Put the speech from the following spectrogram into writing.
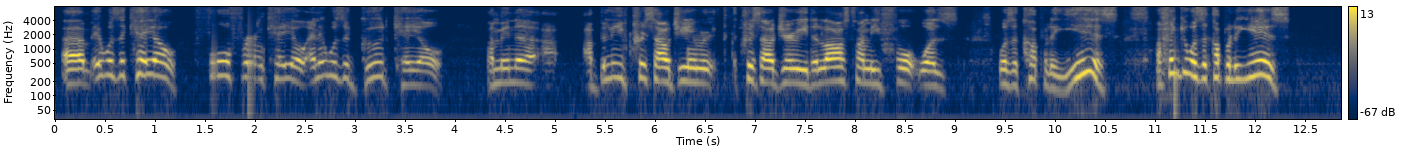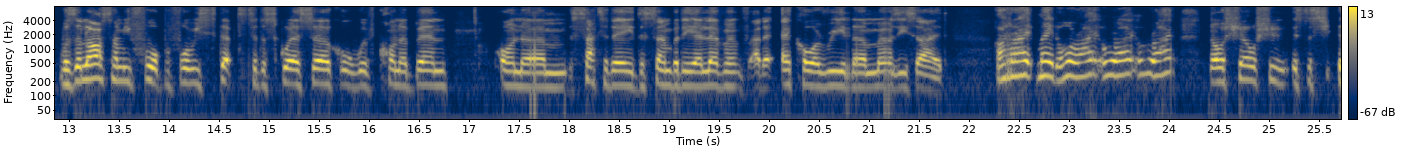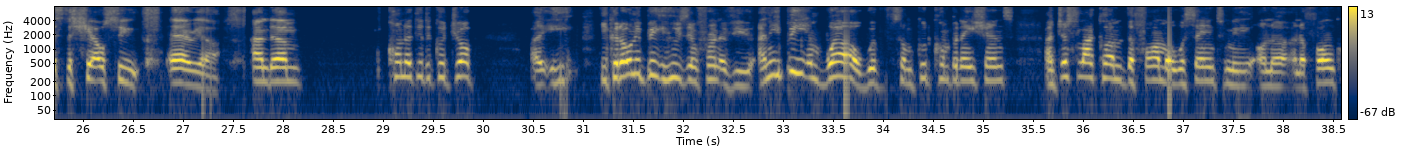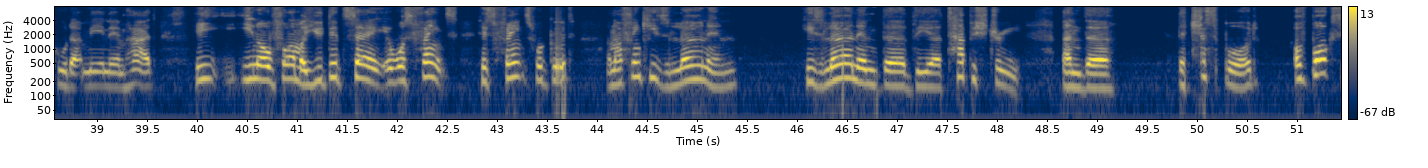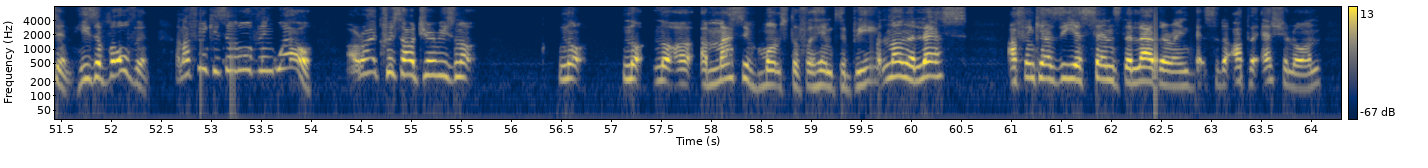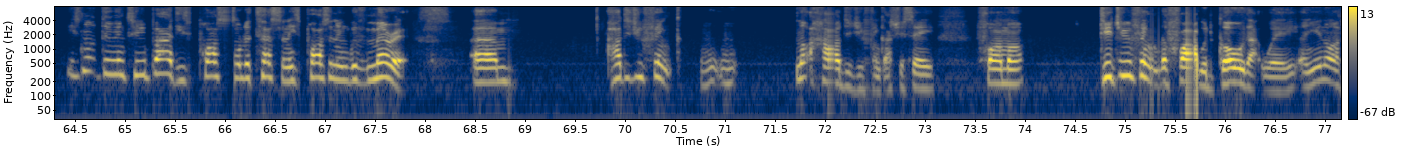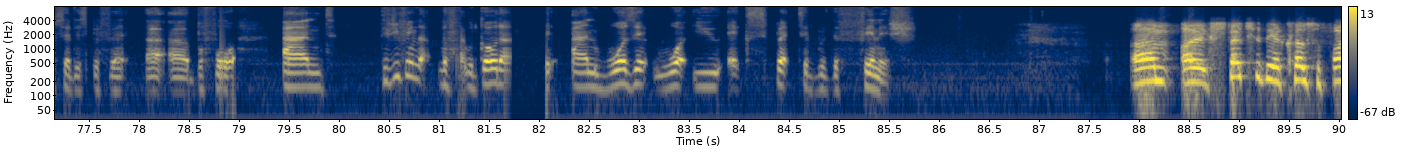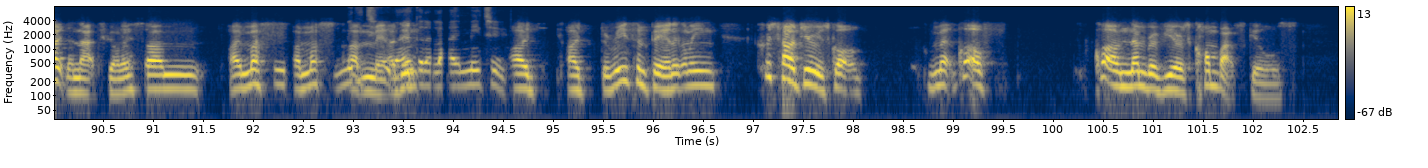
Um, it was a KO, fourth round KO, and it was a good KO. I mean, uh, I, I believe Chris Algieri, Chris Algieri, the last time he fought was was a couple of years. I think it was a couple of years. Was the last time he fought before he stepped to the square circle with Conor Benn on um, Saturday, December the 11th at the Echo Arena, Merseyside. All right, mate. All right, all right, all right. No shell shoot. It's the it's the shell suit area, and um, Conor did a good job. Uh, he he could only beat who's in front of you, and he beat him well with some good combinations. And just like um the farmer was saying to me on a on a phone call that me and him had, he you know farmer, you did say it was feints. His feints were good, and I think he's learning. He's learning the the uh, tapestry and the the chessboard of boxing. He's evolving, and I think he's evolving well. All right, Chris Algieri's not not not not a, a massive monster for him to be, but nonetheless, I think as he ascends the ladder and gets to the upper echelon, he's not doing too bad. He's passing all the tests and he's passing them with merit. Um, how did you think? Not how did you think, I should say, Farmer. Did you think the fight would go that way? And you know I've said this before. Uh, uh, before. And did you think that the fight would go that way? And was it what you expected with the finish? Um, I expected to be a closer fight than that, to be honest. Um, I must, I must Me admit, too. I I didn't. gonna lie. Me too. I, I, the reason being, I mean, Chris Algieri's got got a, quite a number of years combat skills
